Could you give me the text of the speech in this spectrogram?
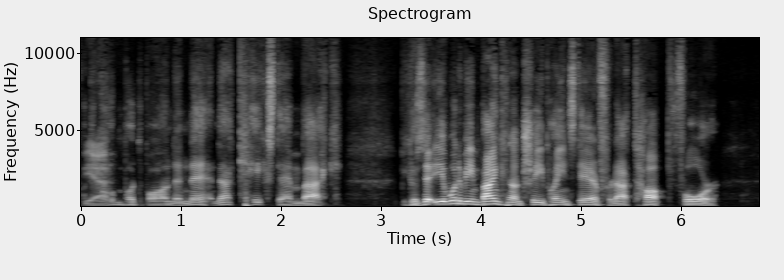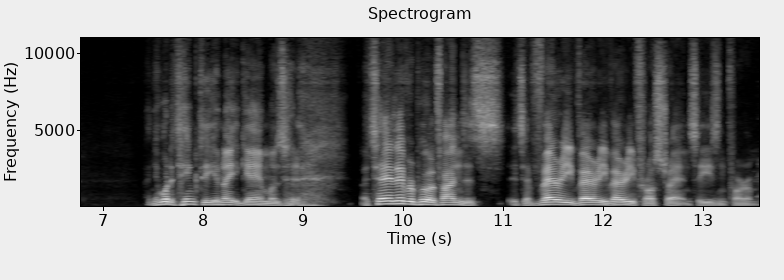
But Yeah. couldn't put the ball in the net, and that kicks them back because you would have been banking on three points there for that top four, and you would have think the United game was. I'd say Liverpool fans, it's it's a very, very, very frustrating season for them.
